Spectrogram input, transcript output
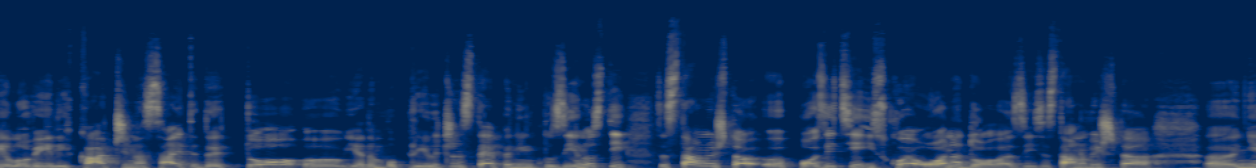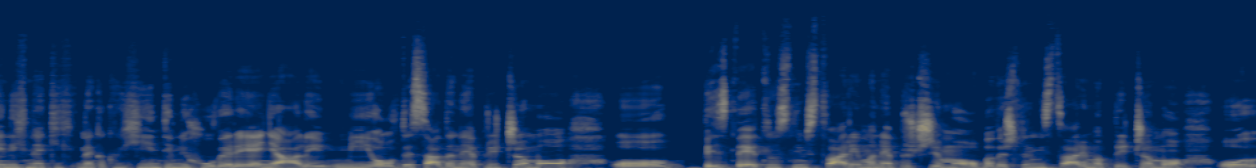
mailove ili ih kači na sajte, da je to uh, jedan popriličan stepen inkluzivnosti sa stanovišta uh, pozicije iz koje ona dolazi, sa stanovišta uh, njenih nekih, nekakvih intimnih uverenja, ali mi ovde sada ne pričamo o bezbednostnim stvarima, ne pričamo o obaveštenim stvarima, pričamo o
